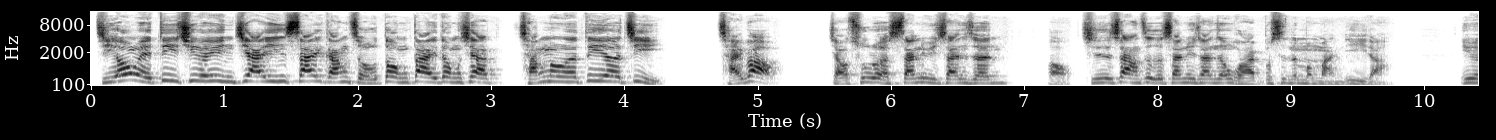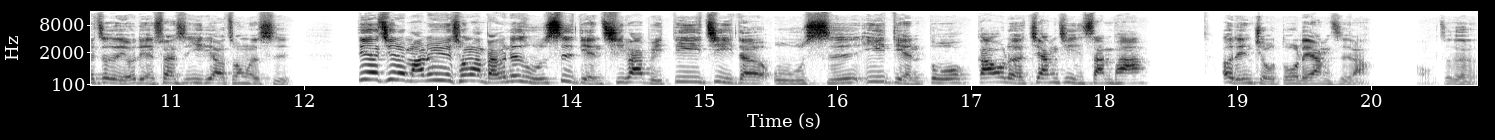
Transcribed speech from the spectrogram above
及欧美地区的运价因塞港走动带动下，长隆的第二季财报缴出了三率三升。好，其实上这个三率三升我还不是那么满意啦，因为这个有点算是意料中的事。第二季的毛利率冲到百分之五十四点七八，比第一季的五十一点多高了将近三趴，二点九多的样子啦。哦，这个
